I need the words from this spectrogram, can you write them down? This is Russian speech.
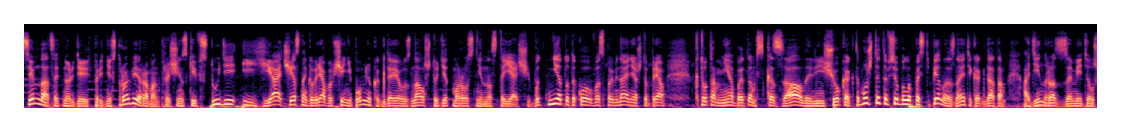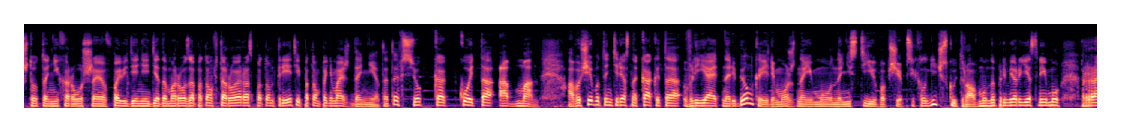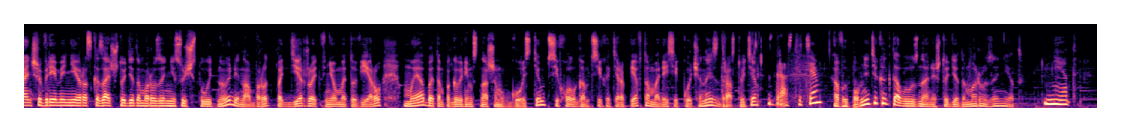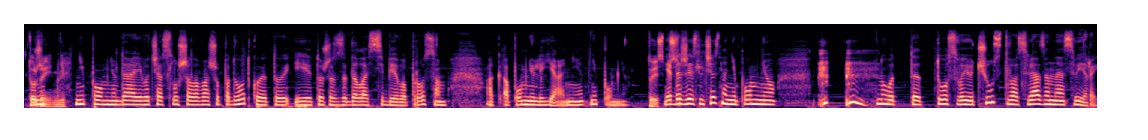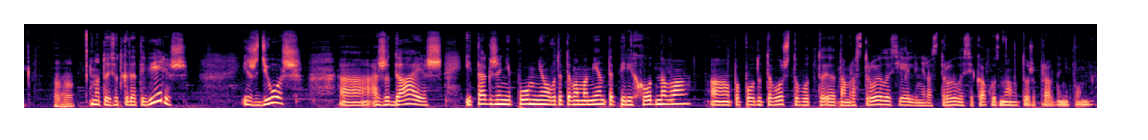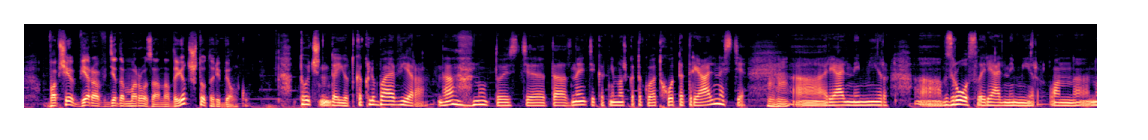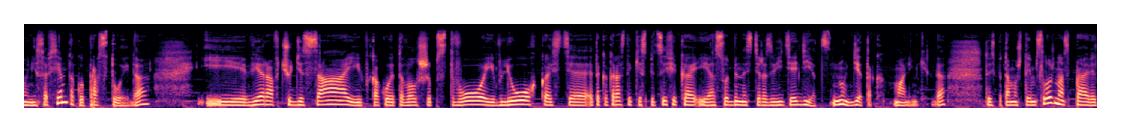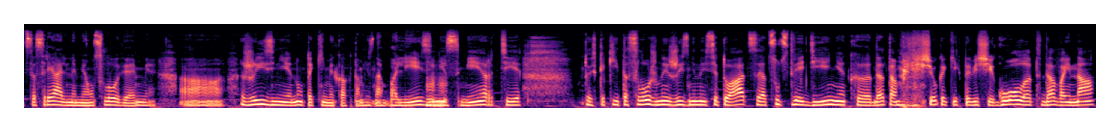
17.09 в Приднестровье, Роман Кращинский в студии, и я, честно говоря, вообще не помню, когда я узнал, что Дед Мороз не настоящий. Вот нету такого воспоминания, что прям кто-то мне об этом сказал или еще как-то. Может, это все было постепенно, знаете, когда там один раз заметил что-то нехорошее в поведении Деда Мороза, потом второй раз, потом третий, потом понимаешь, да нет, это все какой-то обман. А вообще вот интересно, как это влияет на ребенка, или можно ему нанести вообще психологическую травму, например, если ему раньше времени рассказать, что Деда Мороза не существует, ну или наоборот поддерживать в нем эту веру. Мы об этом поговорим с нашим гостем, психологом-психотерапевтом Олесей Кочиной. Здравствуйте. Здравствуйте. А вы помните, когда вы узнали, что Деда Мороза нет? Нет. Тоже не, не... не помню, да. И вот сейчас слушала вашу подводку эту и тоже задалась себе вопросом, а, а помню ли я? Нет, не помню. То есть... Я даже, если честно, не помню ну вот э, то свое чувство, связанное с верой. Ага. Ну, то есть вот когда ты веришь, и ждешь, а, ожидаешь. И также не помню вот этого момента переходного а, по поводу того, что вот э, там расстроилась я или не расстроилась, и как узнала, тоже правда не помню. Вообще вера в Деда Мороза, она дает что-то ребенку? Точно дает, как любая вера, да, ну, то есть это, знаете, как немножко такой отход от реальности, угу. реальный мир, а, взрослый реальный мир, он, ну, не совсем такой простой, да, и вера в чудеса, и в какое-то волшебство, и в легкость, э, это как раз-таки специфика и особенности развития дет, ну, деток маленьких, да, то есть потому что им сложно справиться с реальными условиями а, жизни, ну, такими как там, не знаю, болезни, угу. смерти, то есть какие-то сложные жизненные ситуации, отсутствие денег, э, да, там еще каких-то вещей, голод, да, война.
